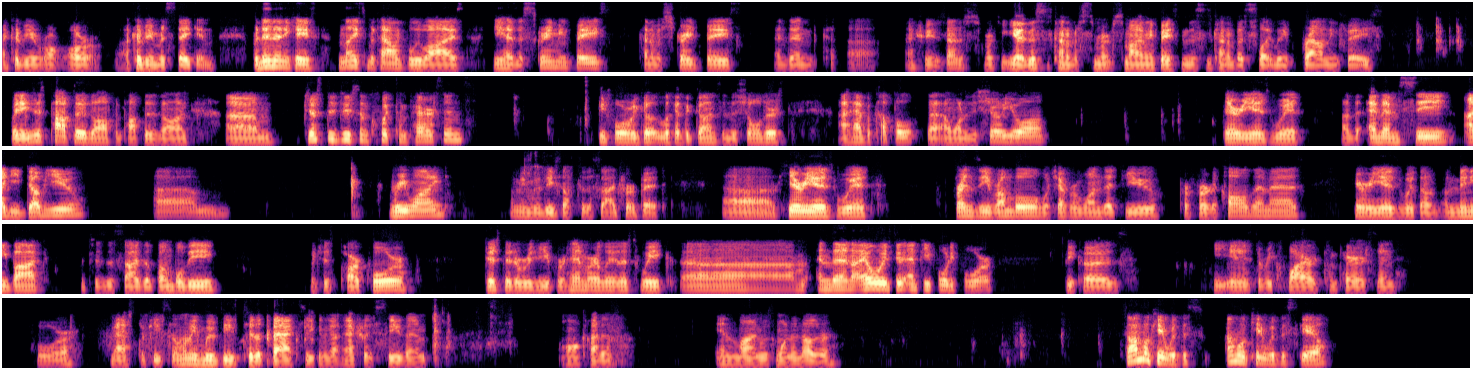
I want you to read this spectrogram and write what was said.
I could be wrong, or I could be mistaken. But in any case, nice metallic blue eyes. He has a screaming face, kind of a straight face, and then uh, actually, is that a smirky? Yeah, this is kind of a smirk, smiling face, and this is kind of a slightly frowning face. But you just pop those off and pop those on. Um, just to do some quick comparisons, before we go look at the guns and the shoulders, I have a couple that I wanted to show you all. There he is with uh, the MMC IDW um, rewind. Let me move these off to the side for a bit. Uh, here he is with Frenzy Rumble, whichever one that you prefer to call them as. Here he is with a, a mini bot, which is the size of Bumblebee, which is parkour just did a review for him earlier this week. Um, and then I always do MP44 because he is the required comparison for Masterpiece. So let me move these to the back so you can actually see them all kind of in line with one another. So I'm okay with this. I'm okay with the scale.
